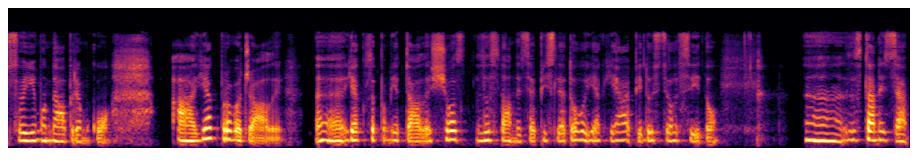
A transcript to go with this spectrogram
своєму напрямку. А як проводжали, Е, як запам'ятали, що з- зостанеться після того, як я піду з цього світу? Е, Зостанеться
